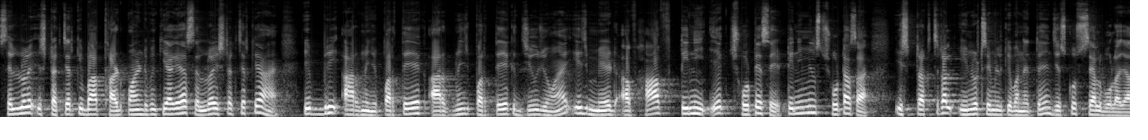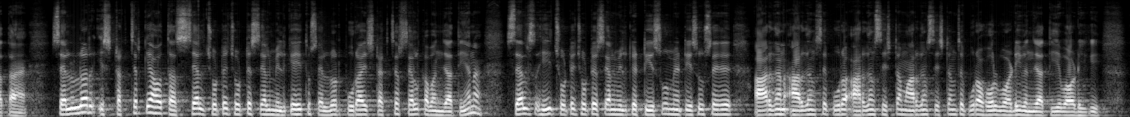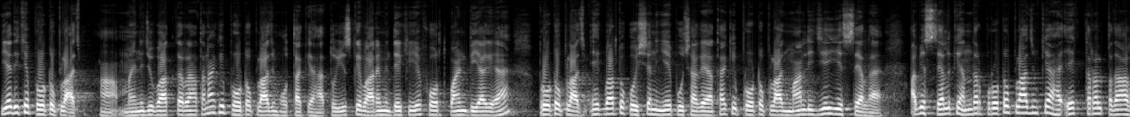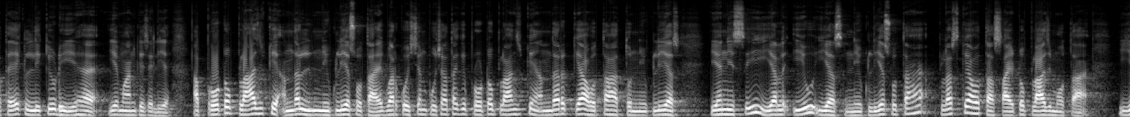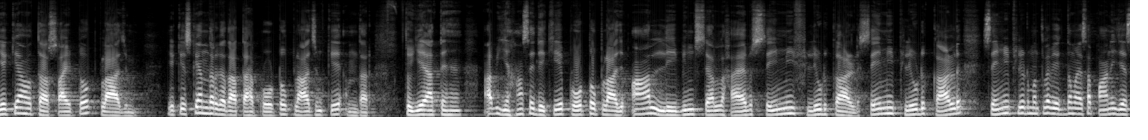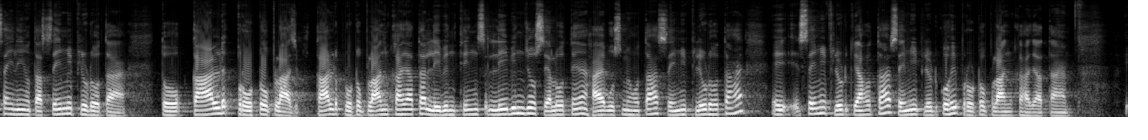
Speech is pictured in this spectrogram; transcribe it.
सेलुलर स्ट्रक्चर की बात थर्ड पॉइंट में किया गया, सेलुलर स्ट्रक्चर क्या है? एवरी ऑर्गनिज प्रत्येक ऑर्गनिज प्रत्येक जीव जो है is made of half tiny एक छोटे से टिनी मीन्स छोटा सा स्ट्रक्चरल यूनिट से मिलकर बनते हैं, जिसको सेल बोला जाता है। सेलुलर स्ट्रक्चर क्या होता है? सेल छोटे छोटे सेल मिलके ही तो सेलुलर पूरा स्ट्रक्चर सेल का बन जाती है ना। सेल्स ही छोटे छोटे सेल मिलके टिश्यू में, टिश्यू से आर्गन आर्गन से पूरा आर्गन सिस्टम आर्गन सिस्टम से पूरा होल बॉडी बन जाती है बॉडी की। यह देखिए प्रोटोप्लाज्म। हाँ मैंने जो बात कर रहा था ना कि प्रोटोप्लाज्म होता क्या है तो इसके बारे में देखिए, फोर्थ पॉइंट दिया गया है प्रोटोप्लाज्म। एक बार तो क्वेश्चन ये पूछा गया था कि प्रोटोप्लाज्म, मान लीजिए ये सेल है अब ये सेल के अंदर प्रोटोप्लाज्म क्या है? एक तरल पदार्थ है, एक लिक्विड ही है, ये मान के चलिए। अब प्रोटोप्लाज्म के अंदर न्यूक्लियस होता है। एक बार क्वेश्चन पूछा था कि प्रोटोप्लाज्म के अंदर क्या होता है? तो nucleus N C L U S nucleus होता है, प्लस क्या होता है? साइटोप्लाज्म होता है। ये क्या होता है? साइटोप्लाज्म। ये किसके अंतर्गत आता है? प्रोटोप्लाज्म के अंदर। तो ये आते हैं। अब यहाँ से देखिए, protoplasm all living cell have semi fluid card semi fluid card semi fluid मतलब एकदम ऐसा पानी जैसा ही नहीं होता सेमी फ्लूड होता है। तो कार्ड प्रोटोप्लाज्म कार्ड प्रोटोप्लाज्म कहा जाता है। लिविंग थिंग्स लिविंग जो सेल होते हैं हाइव उसमें होता है सेमी फ्लूड होता है। सेमी फ्लूड क्या होता है? सेमी फ्लूड को ही प्रोटोप्लाज्म कहा जाता है।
